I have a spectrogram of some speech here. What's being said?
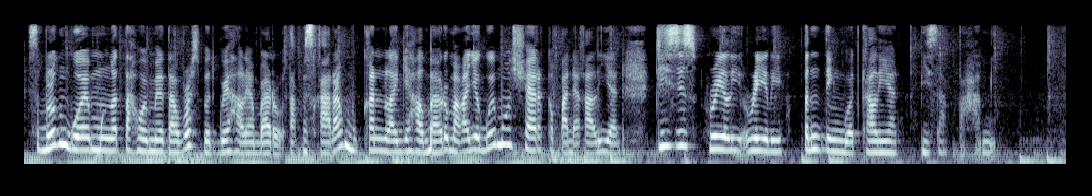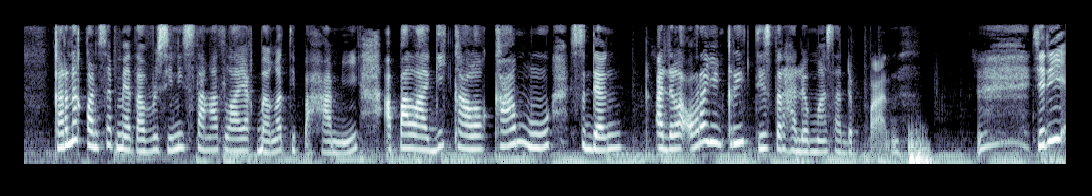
sebelum gue mengetahui metaverse buat gue hal yang baru. Tapi sekarang bukan lagi hal baru, makanya gue mau share kepada kalian. This is really really penting buat kalian bisa pahami. Karena konsep metaverse ini sangat layak banget dipahami, apalagi kalau kamu sedang adalah orang yang kritis terhadap masa depan. jadi,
